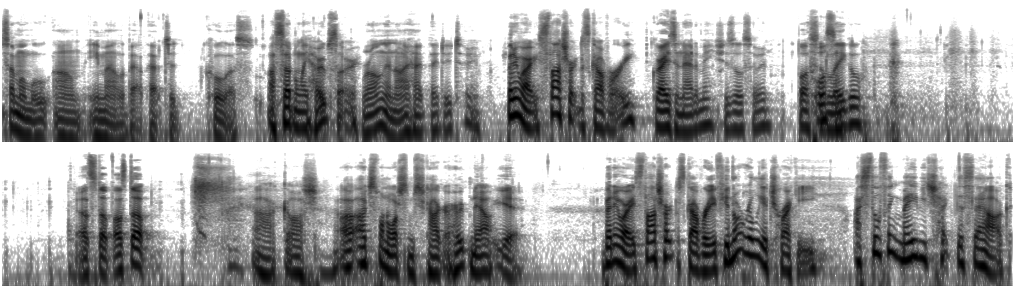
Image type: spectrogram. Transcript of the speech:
Someone will um, email about that to call us I certainly hope so. wrong, and I hope they do too. But anyway, Star Trek Discovery. Grey's Anatomy, she's also in. Boss of Awesome. Legal. I'll stop. I'll stop. Oh, gosh. I, I just want to watch some Chicago Hope now. Yeah. But anyway, Star Trek Discovery, if you're not really a Trekkie, I still think maybe check this out.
